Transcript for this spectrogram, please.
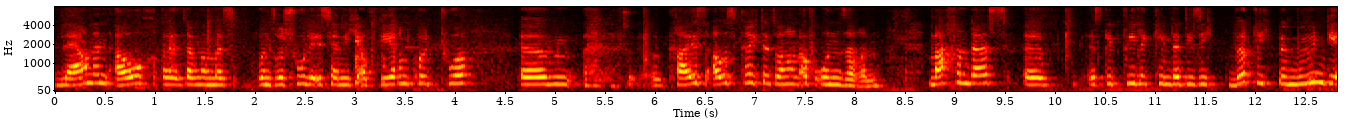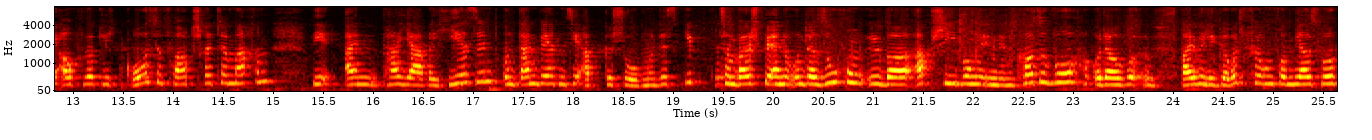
lernen auch, äh, sagen wir mal, unsere Schule ist ja nicht auf deren Kulturkreis ähm, ausgerichtet, sondern auf unseren machen das. Äh, es gibt viele Kinder, die sich wirklich bemühen, die auch wirklich große Fortschritte machen, die ein paar Jahre hier sind und dann werden sie abgeschoben. Und es gibt zum Beispiel eine Untersuchung über Abschiebungen in den Kosovo oder freiwillige Rückführung von mir aus, wo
